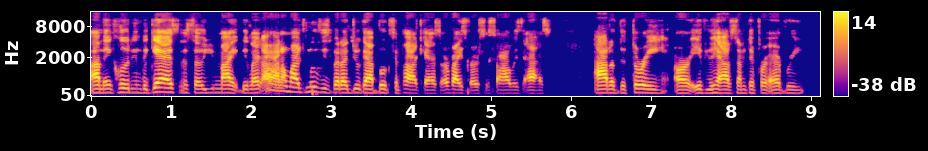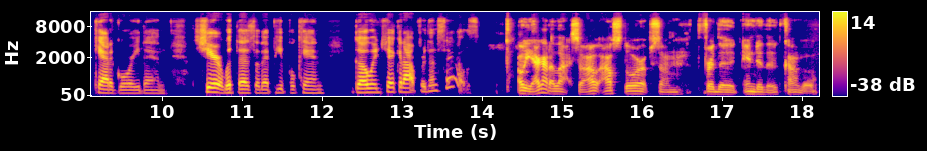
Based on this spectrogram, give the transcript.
um, including the guests, and so you might be like, oh, I don't watch movies, but I do got books and podcasts, or vice versa. So I always ask, out of the three, or if you have something for every category, then share it with us so that people can go and check it out for themselves. Oh yeah, I got a lot, so I'll, I'll store up some for the end of the convo.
